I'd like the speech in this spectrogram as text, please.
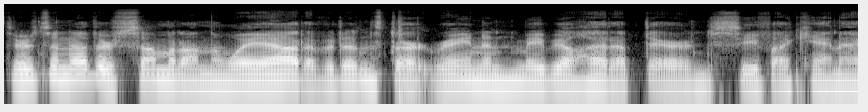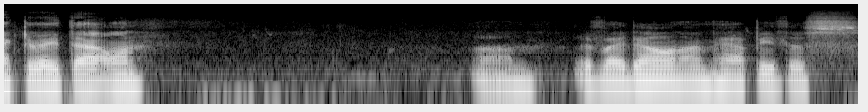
There's another summit on the way out. If it doesn't start raining, maybe I'll head up there and see if I can't activate that one. Um, if I don't, I'm happy this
